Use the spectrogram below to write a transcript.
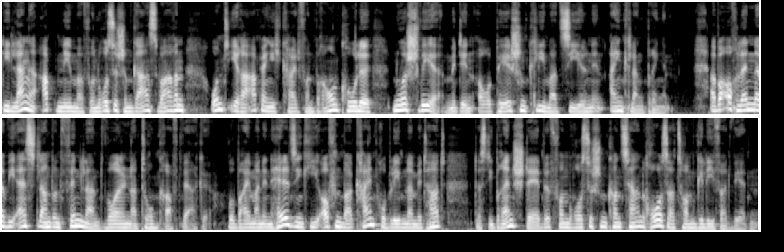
die lange Abnehmer von russischem Gas waren und ihre Abhängigkeit von Braunkohle nur schwer mit den europäischen Klimazielen in Einklang bringen. Aber auch Länder wie Estland und Finnland wollen Atomkraftwerke, wobei man in Helsinki offenbar kein Problem damit hat, dass die Brennstäbe vom russischen Konzern Rosatom geliefert werden.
